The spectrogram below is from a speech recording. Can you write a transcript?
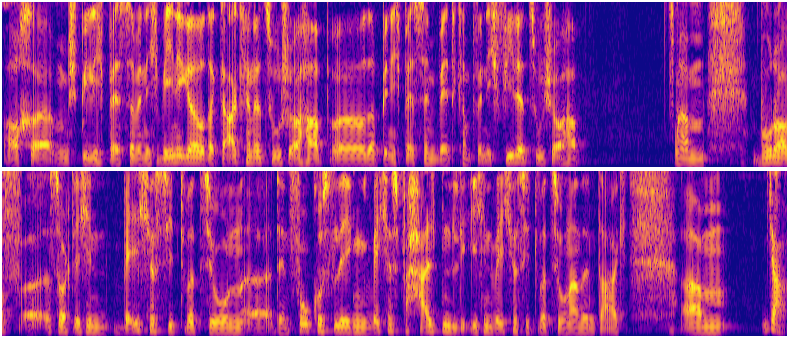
auch ähm, spiele ich besser, wenn ich weniger oder gar keine Zuschauer habe? Äh, oder bin ich besser im Wettkampf, wenn ich viele Zuschauer habe? Ähm, worauf äh, sollte ich in welcher Situation äh, den Fokus legen? Welches Verhalten lege ich in welcher Situation an den Tag? Ähm, ja,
